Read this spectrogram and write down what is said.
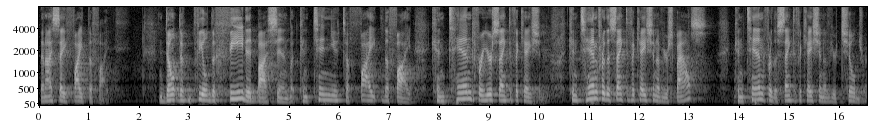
then I say fight the fight. Don't de- feel defeated by sin, but continue to fight the fight. Contend for your sanctification. Contend for the sanctification of your spouse Contend for the sanctification of your children,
